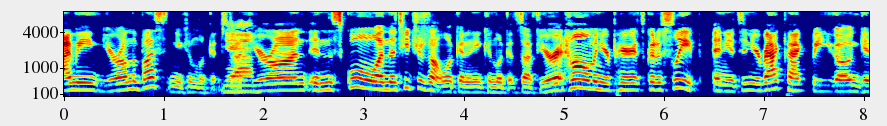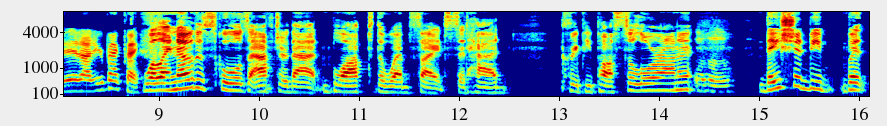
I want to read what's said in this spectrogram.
I mean, you're on the bus and you can look at stuff. Yeah. You're on in the school and the teacher's not looking and you can look at stuff. You're at home and your parents go to sleep and it's in your backpack, but you go and get it out of your backpack. Well, I know the schools after that blocked the websites that had creepypasta lore on it. hmm They should be, but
